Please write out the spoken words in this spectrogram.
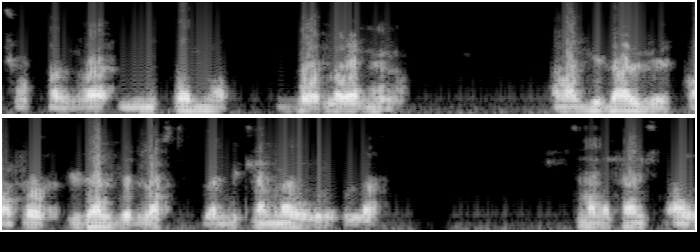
çok fazla uniformu zorlanamıyorum. Ama güzel bir motor, güzel bir lastikler, mükemmel olur bunlar. Bakar mısın? Al.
